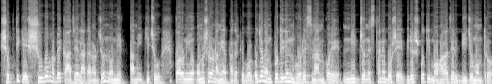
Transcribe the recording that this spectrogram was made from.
শক্তিকে শুভভাবে কাজে লাগানোর জন্য আমি কিছু করণীয় অনুসরণ আমি আপনাদেরকে বলব। যেমন প্রতিদিন ভোরে স্নান করে নির্জন স্থানে বসে বৃহস্পতি মহারাজের বীজ মন্ত্র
